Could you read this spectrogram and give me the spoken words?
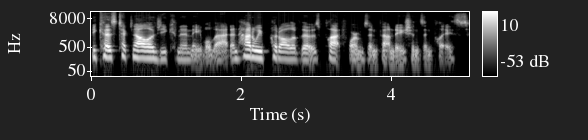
because technology can enable that. And how do we put all of those platforms and foundations in place?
